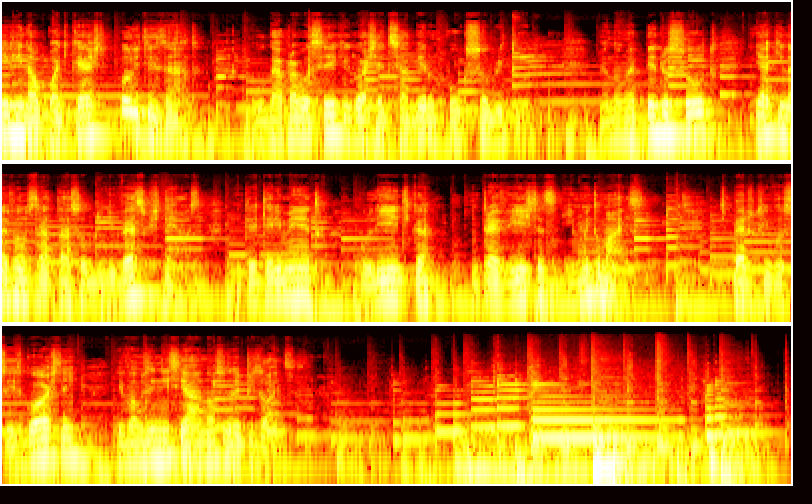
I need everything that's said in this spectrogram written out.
Bem-vindo ao podcast Politizando, o lugar para você que gosta de saber um pouco sobre tudo. Meu nome é Pedro Souto e aqui nós vamos tratar sobre diversos temas: entretenimento, política, entrevistas e muito mais. Espero que vocês gostem e vamos iniciar nossos episódios.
